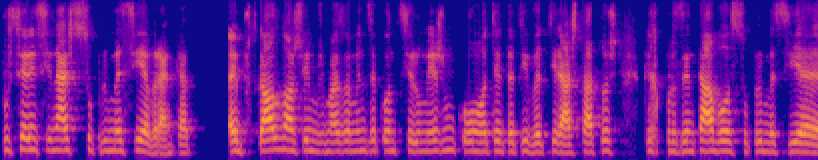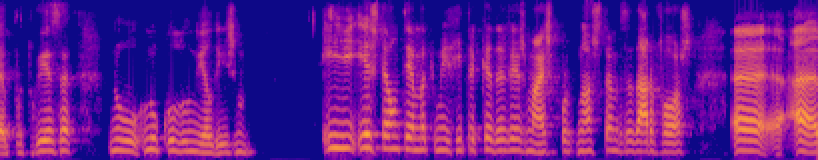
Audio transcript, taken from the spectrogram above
por serem sinais de supremacia branca. Em Portugal, nós vimos mais ou menos acontecer o mesmo com a tentativa de tirar estátuas que representavam a supremacia portuguesa no, no colonialismo. E este é um tema que me irrita cada vez mais, porque nós estamos a dar voz a,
